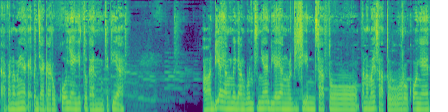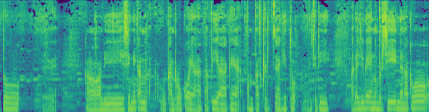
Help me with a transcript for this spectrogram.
apa namanya kayak penjaga rukonya gitu kan. Jadi ya uh, dia yang megang kuncinya dia yang bersihin satu apa namanya satu rukonya itu kalau di sini kan bukan ruko ya tapi ya kayak tempat kerja gitu. Jadi ada juga yang ngebersihin dan aku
